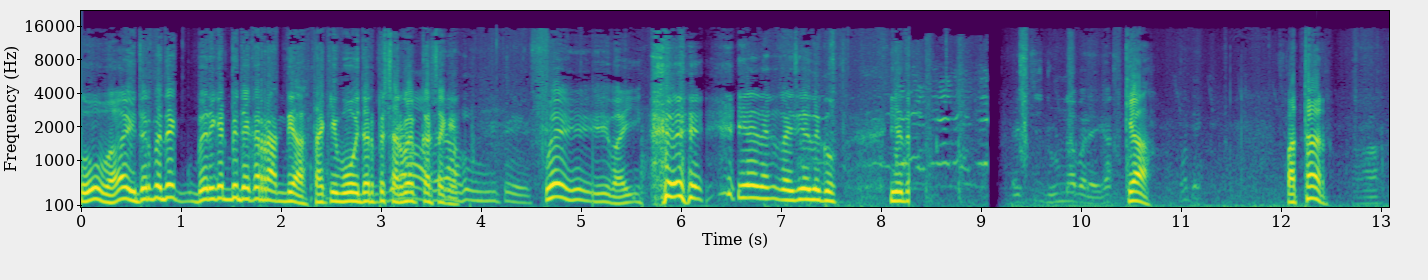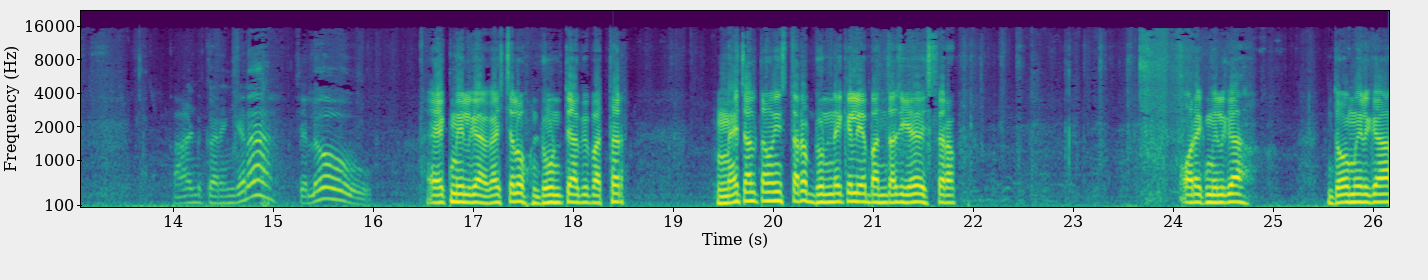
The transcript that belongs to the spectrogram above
ओ भाई इधर पे देख बैरिकेड भी देकर रख दिया ताकि वो इधर पे सरवाइव कर सके। ए, भाई। ये देखो कैसे देखो। ये देखो एक चीज़ ढूंढना पड़ेगा। क्या? पत्थर? कांड करेंगे ना। चलो। एक मिल गया गाइस चलो ढूंढते अभी पत्थर। मैं चलता हूँ इस तरफ़ ढूँढने के लिए बंदा है इस तरफ़। और एक मिल गया दो मिल गया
